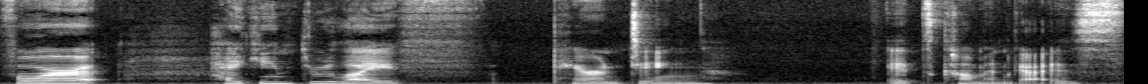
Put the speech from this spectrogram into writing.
for hiking through life parenting. It's coming, guys.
